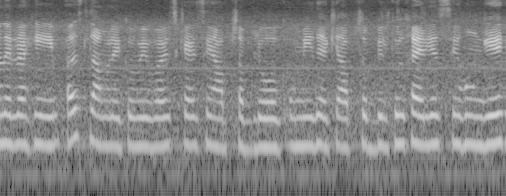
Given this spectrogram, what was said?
रहीम अस्सलाम वालेकुम व्यूवर्स कैसे हैं आप सब लोग? उम्मीद है कि आप सब बिल्कुल खैरियत से होंगे।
